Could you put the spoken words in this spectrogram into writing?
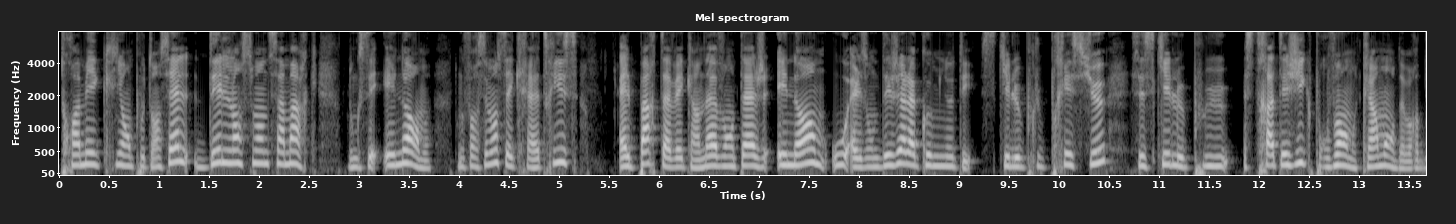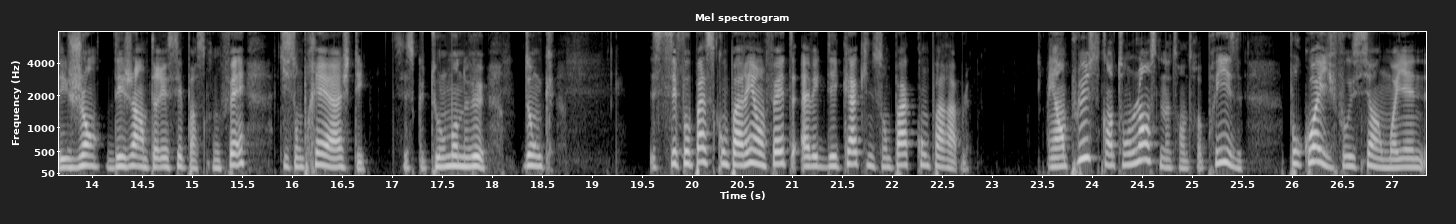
3000 clients potentiels dès le lancement de sa marque. Donc c'est énorme. Donc forcément, ces créatrices, elles partent avec un avantage énorme où elles ont déjà la communauté. Ce qui est le plus précieux, c'est ce qui est le plus stratégique pour vendre, clairement, d'avoir des gens déjà intéressés par ce qu'on fait, qui sont prêts à acheter. C'est ce que tout le monde veut. Donc, c'est faut pas se comparer en fait avec des cas qui ne sont pas comparables. Et en plus, quand on lance notre entreprise, pourquoi il faut aussi en moyenne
